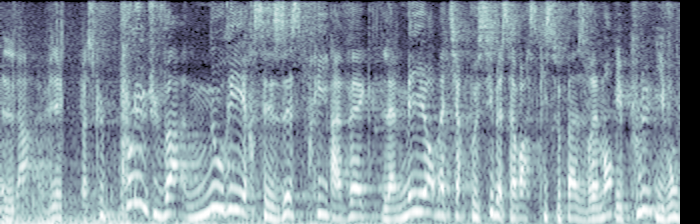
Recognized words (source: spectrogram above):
la vérité. Parce que plus tu vas nourrir ces esprits avec la meilleure matière possible, à savoir ce qui se passe vraiment, et plus ils vont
